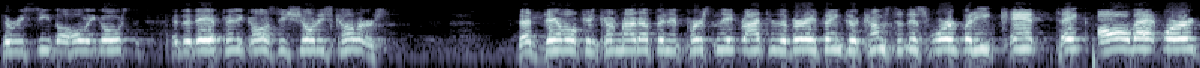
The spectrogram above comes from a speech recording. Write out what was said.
to receive the Holy Ghost at the day of Pentecost, he showed his colors. That devil can come right up and impersonate right to the very thing that comes to this word, but he can't take all that word.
